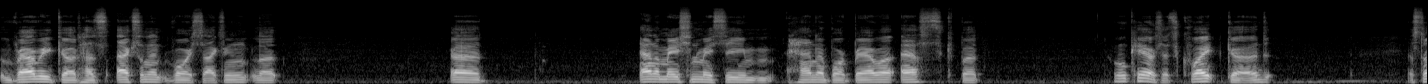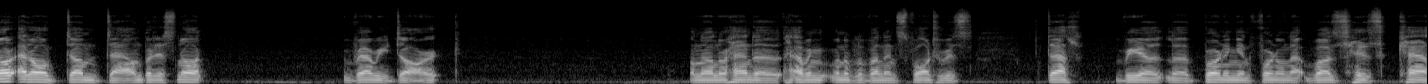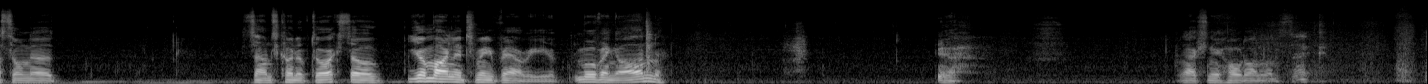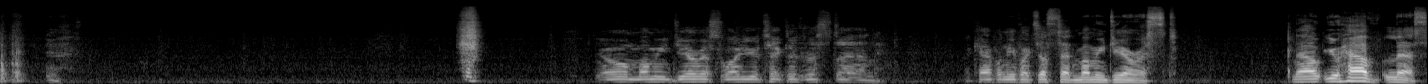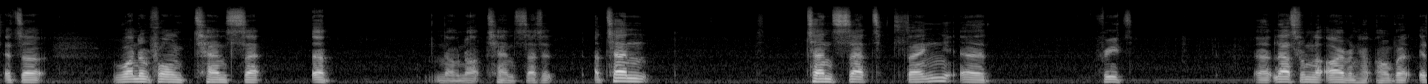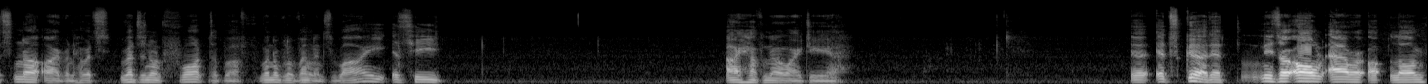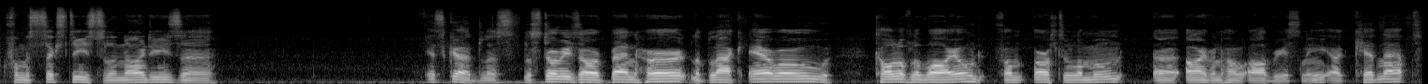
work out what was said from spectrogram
very good, has excellent voice acting. Uh, animation may seem Hanna-Barbera-esque, but who cares? It's quite good. It's not at all dumbed down, but it's not very dark. On the other hand, uh, having one of the villains fall to his death via the burning inferno that was his castle uh, sounds kind of dark, so your mileage may vary. Moving on. Yeah. Actually, hold on one sec. Oh, Mummy Dearest, why do you take the dress down? I can't believe I just said Mummy Dearest. Now, you have less. It's a wonderful 10 set... Uh, no, not 10 set. It, a 10... 10 set thing. Uh, feet... Uh, that's from the Ivanhoe, but it's not Ivanhoe. It's Reginald Front-de-Bœuf, one of the villains. Why is he I have no idea. Uh, it's good. It, these are all hour long from the 60s to the 90s. Uh, it's good. The, the stories are Ben Hur, The Black Arrow, Call of the Wild, From Earth to the Moon, uh, Ivanhoe obviously, uh, Kidnapped,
